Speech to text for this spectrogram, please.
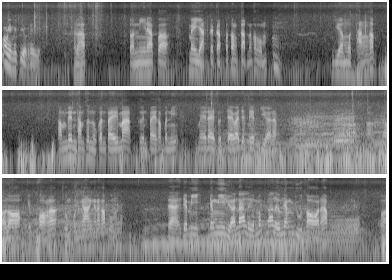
ว่ามีไม่เกี่ยวกับอะไรเอาละครับ ตอนนี้นะครับก็ไม่อยากจะกลับก็ต้องกลับนะครับผมเหยื่อหมดถังครับทำเล่นทำสนุกกันไปมากเกินไปครับวันนี้ ไม่ได้สนใจว่าจะเซฟเหยื่อนะครับอ่าเดี๋ยวรอเก็บของแล้วชมผลงานกันนะครับ ผม แต่จะมียังมีเหลือหน้าเหลิมครับหน้าเหลิมยังอยู่ต่อนะครับ เพราะ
